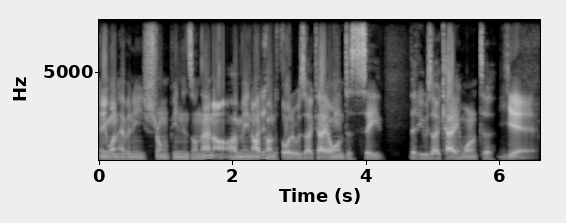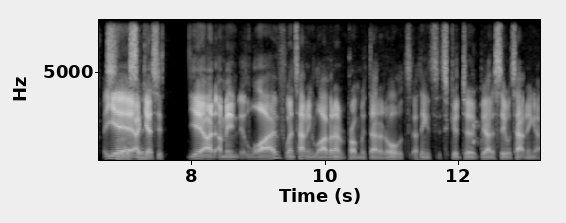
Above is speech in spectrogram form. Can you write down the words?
anyone have any strong opinions on that? I, I mean, I, I kind of thought it was okay. I wanted to see that he was okay and wanted to. Yeah, yeah. I guess if yeah, I, I mean live when it's happening live, I don't have a problem with that at all. It's, I think it's it's good to be able to see what's happening. I,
